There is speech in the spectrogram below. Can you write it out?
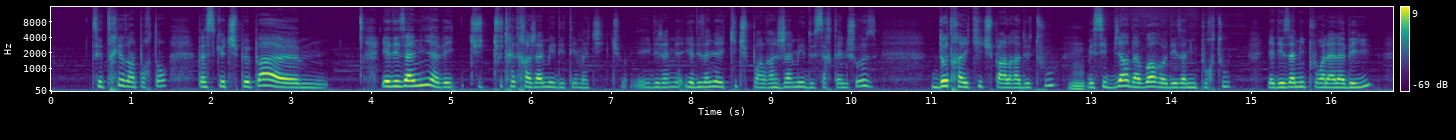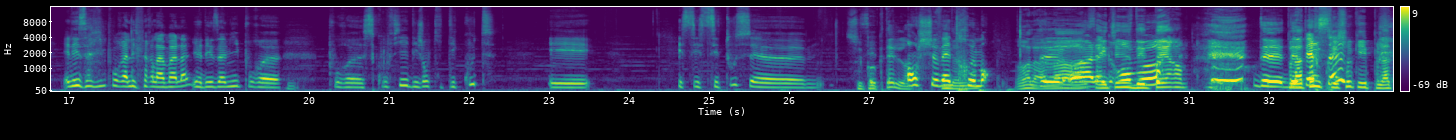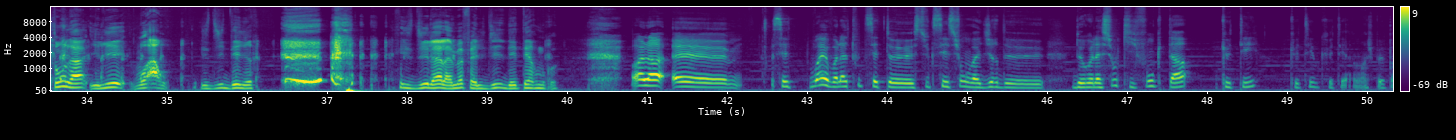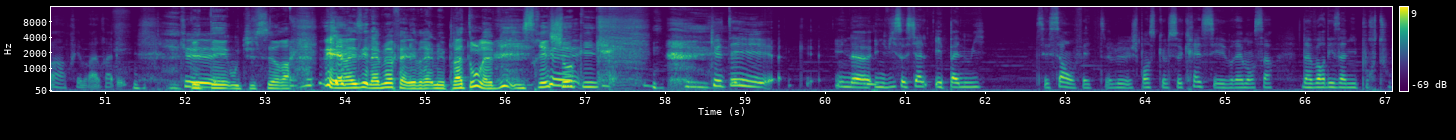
C'est très important parce que tu peux pas. euh, Il y a des amis avec tu tu traiteras jamais des thématiques, tu vois. Il y a des amis, il y a des amis avec qui tu parleras jamais de certaines choses, d'autres avec qui tu parleras de tout. Mm. Mais c'est bien d'avoir euh, des amis pour tout. Il y a des amis pour aller à la BU, et des amis pour aller faire la mala. Il y a des amis pour euh, Mm. pour euh, se confier, des gens qui t'écoutent et et c'est euh, Ce C'est cocktail là. enchevêtrement Oh là de- là, oh, ça utilise des termes. de, de Platon, il personnes. serait choqué. Platon là, il y est. Waouh Il se dit délire. il se dit là, la meuf, elle dit des termes quoi. Voilà, euh, c'est ouais, voilà toute cette euh, succession, on va dire, de, de relations qui font que t'as, que t'es, que t'es ou que t'es, ah, moi je peux pas après me rattraper, Que que, t'es où tu seras. Mais vas-y, la meuf, elle est vraie. Mais Platon, la vie, il serait Que- choqué. que t'es une, euh, une vie sociale épanouie. C'est ça en fait. Le, je pense que le secret c'est vraiment ça, d'avoir des amis pour tout.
